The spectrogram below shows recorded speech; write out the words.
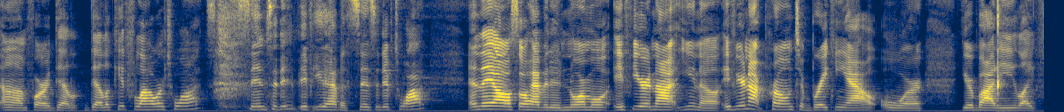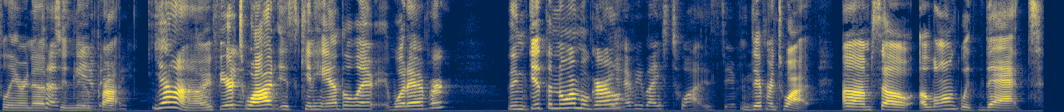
um, for a del- delicate flower twats, sensitive. If you have a sensitive twat, and they also have it in normal. If you're not, you know, if you're not prone to breaking out or your body like flaring up to new pro. baby. Yeah, if your twat baby. is can handle it, whatever, then get the normal girl. Yeah, everybody's twat is different. Different twat. Um. So along with that,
